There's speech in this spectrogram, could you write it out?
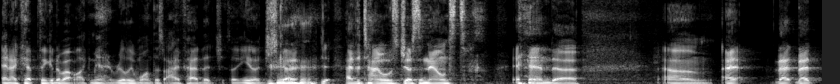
And I kept thinking about like, man, I really want this iPad that you know just got at the time it was just announced, and uh, um, I, that that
